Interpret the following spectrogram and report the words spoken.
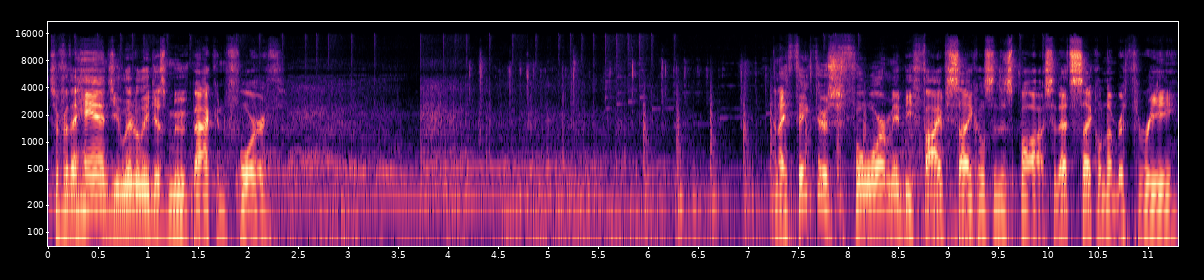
So for the hands, you literally just move back and forth. And I think there's four, maybe five cycles to this boss. So that's cycle number three.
